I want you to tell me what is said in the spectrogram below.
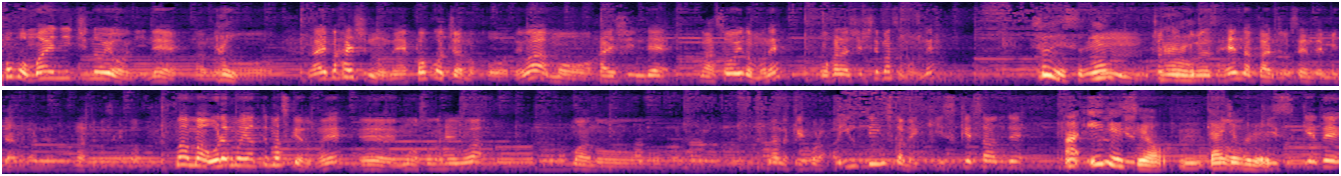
ほぼ毎日のようにね、あの、はいライブ配信のね、ポコちゃんの方ではもう配信で、まあそういうのもね、お話ししてますもんね。そうですね。うん、ちょっとごめんなさい、変な感じの宣伝みたいな感じになってますけど、まあまあ俺もやってますけどね、ええもうその辺は、まああのなんだっけ、ほら、言っていいんですかね、キスケさんで。あ、いいですよ。うん、大丈夫です。そうキスケで、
